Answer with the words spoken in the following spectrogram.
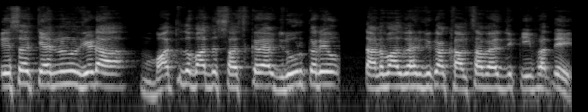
ਇਸ ਚੈਨਲ ਨੂੰ ਜਿਹੜਾ ਵੱਧ ਤੋਂ ਵੱਧ ਸਬਸਕ੍ਰਾਈਬ ਜਰੂਰ ਕਰਿਓ। ਧੰਨਵਾਦ, ਵਾਹਿਗੁਰੂ ਜੀ ਕਾ ਖਾਲਸਾ, ਵਾਹਿਗੁਰੂ ਜੀ ਕੀ ਫਤਿਹ।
